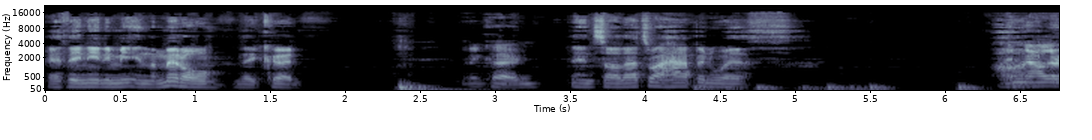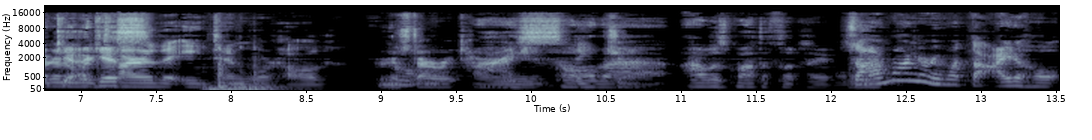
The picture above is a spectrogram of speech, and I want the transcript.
if they need to meet in the middle, they could. They could, And so that's what happened with. and Uh, now they're going to guess- retire the A-10 Warthog. They're going to start retiring. I saw that. ju- I was about to flip tables. So I'm wondering what the Idaho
